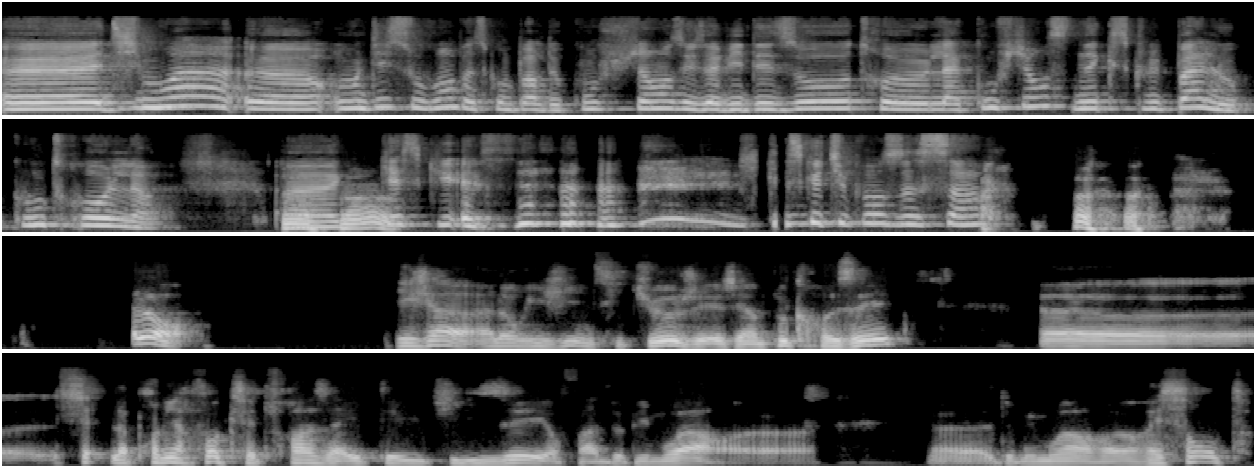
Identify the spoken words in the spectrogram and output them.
Euh, dis-moi, euh, on dit souvent, parce qu'on parle de confiance vis-à-vis des autres, la confiance n'exclut pas le contrôle. qu'est-ce, que... qu'est-ce que tu penses de ça? Alors, déjà à l'origine, si tu veux, j'ai un peu creusé. Euh, la première fois que cette phrase a été utilisée, enfin de mémoire, euh, euh, de mémoire récente,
